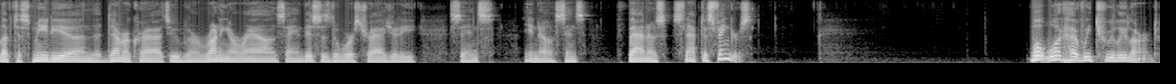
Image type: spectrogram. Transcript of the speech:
leftist media and the Democrats who've been running around saying this is the worst tragedy since, you know, since Thanos snapped his fingers. But what have we truly learned?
